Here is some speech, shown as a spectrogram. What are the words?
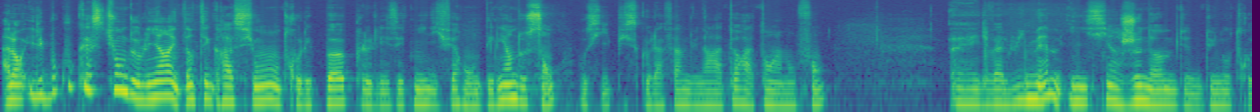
Alors, il est beaucoup question de liens et d'intégration entre les peuples, les ethnies différentes, des liens de sang aussi, puisque la femme du narrateur attend un enfant. Euh, il va lui-même initier un jeune homme d'une autre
